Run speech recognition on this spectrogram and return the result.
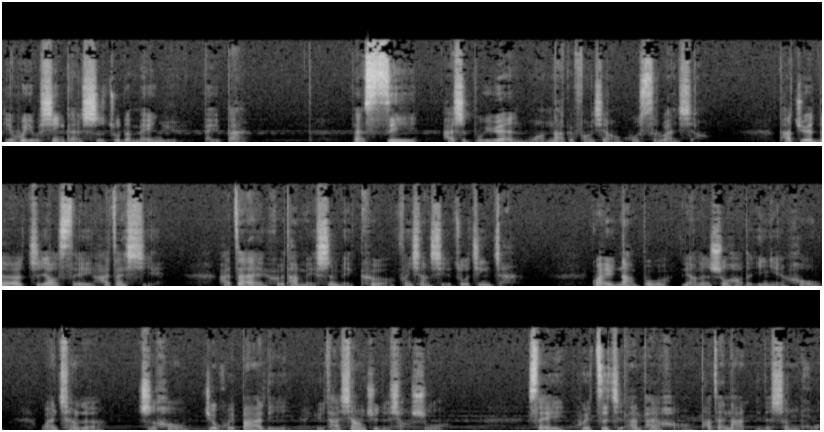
也会有性感十足的美女陪伴，但 C 还是不愿往那个方向胡思乱想。他觉得，只要谁还在写，还在和他每时每刻分享写作进展，关于那部两人说好的一年后完成了之后就回巴黎与他相聚的小说，谁会自己安排好他在那里的生活？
